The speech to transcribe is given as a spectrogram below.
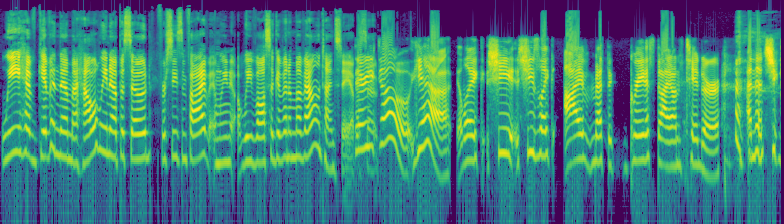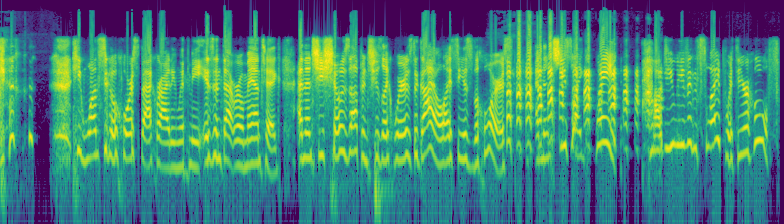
We have given them a Halloween episode for season five, and we we've also given them a Valentine's Day episode. There you go. Yeah, like she she's like I've met the greatest guy on Tinder, and then she he wants to go horseback riding with me. Isn't that romantic? And then she shows up and she's like, Where's the guy? All I see is the horse. And then she's like, Wait, how do you even swipe with your hoof?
